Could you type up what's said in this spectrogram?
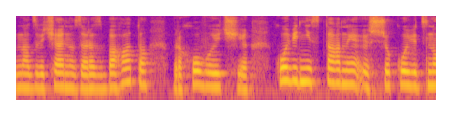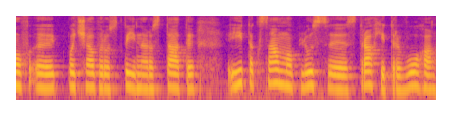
надзвичайно зараз багато, враховуючи ковідні стани, що ковід знов е, почав рости і наростати, і так само плюс е, страх і тривога,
